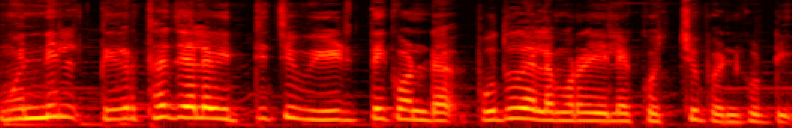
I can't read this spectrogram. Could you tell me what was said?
മുന്നിൽ തീർത്ഥജലം ഇറ്റിച്ചു വീഴ്ത്തിക്കൊണ്ട് പുതുതലമുറയിലെ കൊച്ചു പെൺകുട്ടി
